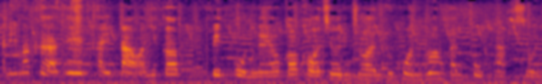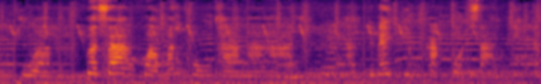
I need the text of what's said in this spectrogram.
อันนี้มะเขือเทศไข่เต่า อันนี้ก็เป็นผลแล้วก็ขอเชิญชวนทุกคนร่วมกันปลูกผักสวนครัว เพื่อสร้างความมั่นคงทางอาหารอา จะได้กินผักปลอดสารพิษ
